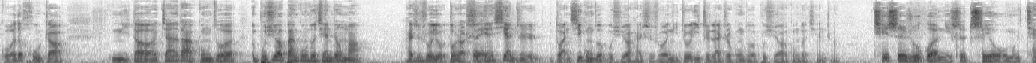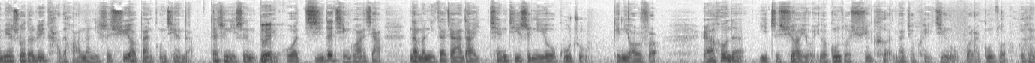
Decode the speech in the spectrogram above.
国的护照，你到加拿大工作，不需要办工作签证吗？还是说有多少时间限制？短期工作不需要？还是说你就一直来这工作，不需要工作签证？其实，如果你是持有我们前面说的绿卡的话，那你是需要办工签的。但是你是美国籍的情况下，那么你在加拿大，前提是你有雇主给你 offer，然后呢，你只需要有一个工作许可，那就可以进入过来工作，会很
